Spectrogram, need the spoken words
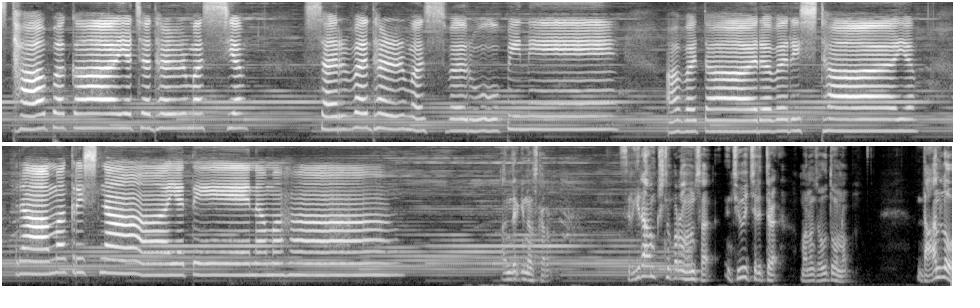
स्थापकाय च धर्मस्य सर्वधर्मस्वरूपिणे अवतारवरिष्ठाय रामकृष्णाय ते नमः అందరికీ నమస్కారం శ్రీరామకృష్ణ పరమహంస జీవిత చరిత్ర మనం చదువుతూ ఉన్నాం దానిలో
